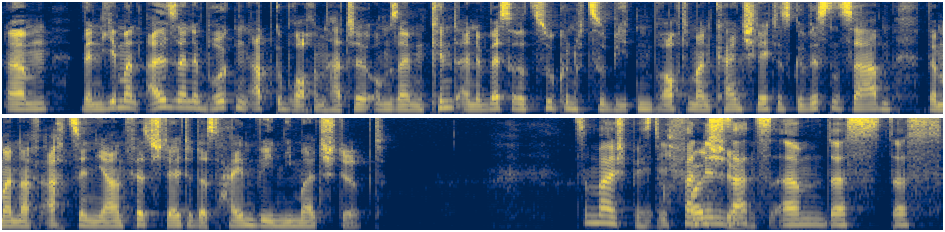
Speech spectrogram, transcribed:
Ähm, wenn jemand all seine Brücken abgebrochen hatte, um seinem Kind eine bessere Zukunft zu bieten, brauchte man kein schlechtes Gewissen zu haben, wenn man nach 18 Jahren feststellte, dass Heimweh niemals stirbt. Zum Beispiel. Ich fand den schön. Satz, ähm, dass, dass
